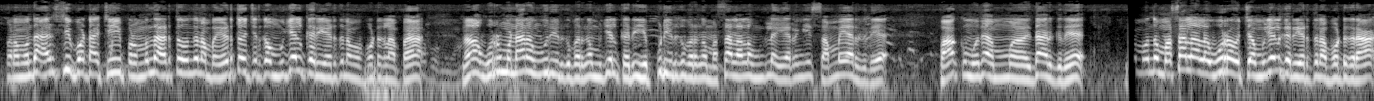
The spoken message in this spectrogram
இப்போ நம்ம வந்து அரிசி போட்டாச்சு. இப்போ நம்ம வந்து அடுத்து வந்து நம்ம எடுத்து வச்சிருக்க முயல் கறி எடுத்து நம்ம போட்டுக்கலாம் இப்போ. நல்லா ஒரு மணி நேரம் ஊறி இருக்கு பாருங்க. முயல் கறி எப்படி இருக்கு பாருங்க. மசாலாலாம் உள்ளே இறங்கி செம்மையாக இருக்குது. பார்க்கும்போது அம்மா இதாக இருக்குது. நம்ம வந்து மசாலாவில் ஊற வச்ச முயல் கறி எடுத்து நான் போட்டுக்கிறேன்.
